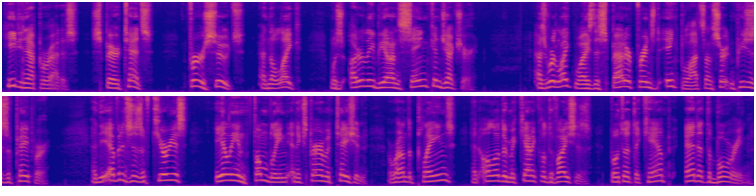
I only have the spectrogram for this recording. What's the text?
heating apparatus, spare tents, fur suits, and the like was utterly beyond sane conjecture, as were likewise the spatter fringed ink blots on certain pieces of paper, and the evidences of curious alien fumbling and experimentation around the planes and all other mechanical devices, both at the camp and at the boring.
